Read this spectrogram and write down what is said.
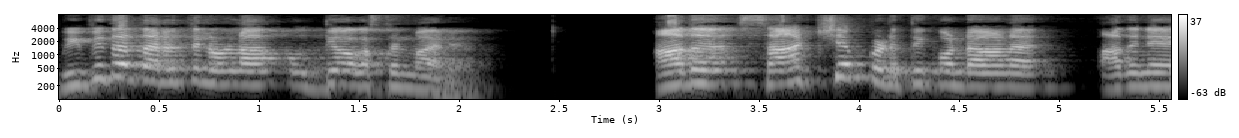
വിവിധ തരത്തിലുള്ള ഉദ്യോഗസ്ഥന്മാര് അത് സാക്ഷ്യപ്പെടുത്തിക്കൊണ്ടാണ് അതിനെ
